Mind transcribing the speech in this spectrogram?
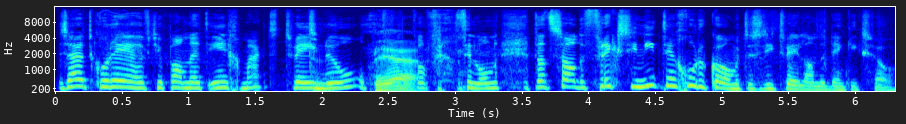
Zuid-Korea heeft Japan net ingemaakt, 2-0 op het Ja. voetbalveld in Londen. Dat zal de frictie niet ten goede komen tussen die twee landen, denk ik zo.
